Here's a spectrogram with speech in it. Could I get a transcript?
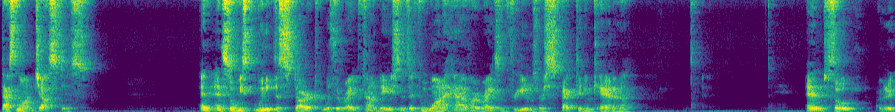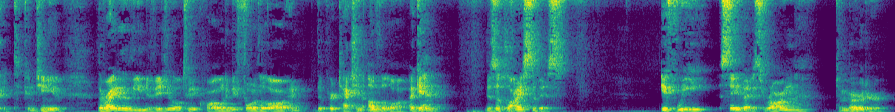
That's not justice. And and so we we need to start with the right foundations. If we want to have our rights and freedoms respected in Canada. And so I'm going to continue the right of the individual to equality before the law and the protection of the law. Again, this applies to this. If we say that it's wrong to murder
